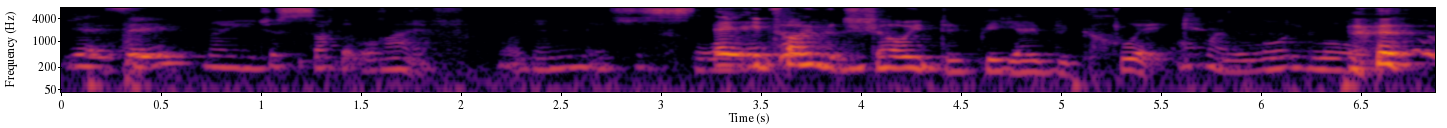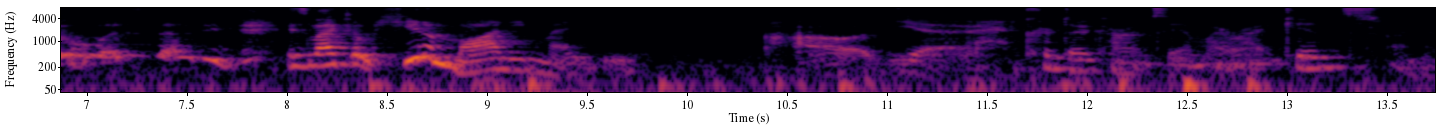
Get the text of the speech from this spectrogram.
Yeah, see? no, you just suck at life, Logan. It's just slow. It, it's not even showing to be able to click. oh my lordy lord. what is happening? Is my computer mining maybe? Oh yeah, cryptocurrency. Am I right, kids? I know.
